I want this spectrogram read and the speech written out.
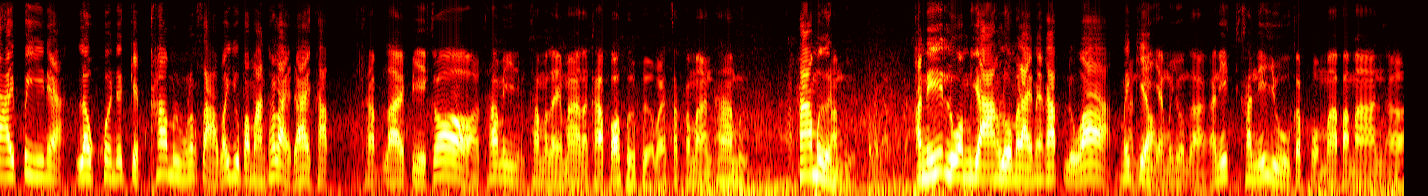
รายปีเนี่ยเราควรจะเก็บค่าบำรุงรักษาไว้อยู่ประมาณเท่าไหร่ได้ครับ ครับรายปีก็ถ้าไม่ทำอะไรมากนะครับ ก็เผื่อๆไว้สักประมาณ 5 0,000นะครับ50,000ห้าหมื่นนะครับ อันนี้รวมยางรวมอะไรไหมครับ หรือว่าไม่เกี่ยวอันนี้ยังไม่รวมราง อันนี้คันนี้อยู่กับผมมาประมาณเอ่อ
